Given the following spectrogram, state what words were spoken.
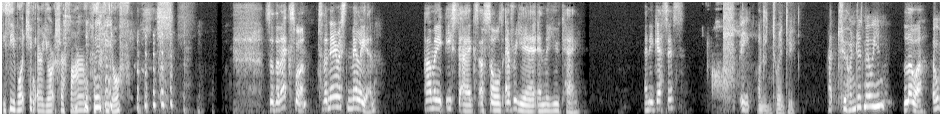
You see, watching our Yorkshire farm has paid off. So the next one, to the nearest million, how many Easter eggs are sold every year in the UK? Any guesses? Eight- 120. At 200 million? Lower. Oh,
